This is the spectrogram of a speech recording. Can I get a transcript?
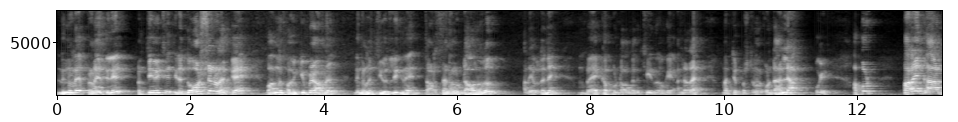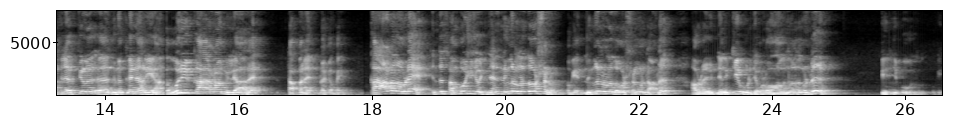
നിങ്ങളുടെ പ്രണയത്തിൽ പ്രത്യേകിച്ച് ചില ദോഷങ്ങളൊക്കെ വന്ന് ഭവിക്കുമ്പോഴാണ് നിങ്ങളുടെ ജീവിതത്തിൽ ഇങ്ങനെ തടസ്സങ്ങൾ ഉണ്ടാവുന്നതും അതേപോലെ തന്നെ ബ്രേക്കപ്പ് ഉണ്ടാവുന്നതൊക്കെ ചെയ്യുന്നത്. ഓക്കെ അല്ലാതെ മറ്റ് പ്രശ്നങ്ങൾ കൊണ്ടല്ല. ഓക്കെ അപ്പോൾ പറയും കാരണം ചില വ്യക്തികൾ നിങ്ങൾക്ക് തന്നെ അറിയാം. ഒരു കാരണവുമില്ലാതെ ടപ്പനെ ബ്രേക്കപ്പ് ആയി. കാരണം അവിടെ എന്ത് സംഭവിച്ചു ചോദിച്ചാൽ നിങ്ങളുടെ ദോഷങ്ങൾ. ഓക്കെ നിങ്ങളുള്ള ദോഷം കൊണ്ടാണ് അവിടെ നെഗറ്റീവ് ഊർജം ഉളവാകുന്നത്. അതുകൊണ്ട് പിരിഞ്ഞു പോകുന്നത്. ഓക്കെ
